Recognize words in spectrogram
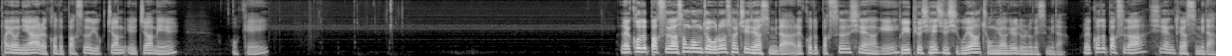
Pioneer rekordbox 6.1.1 오케이 rekordbox가 성공적으로 설치되었습니다. rekordbox 실행하기 V 표시해 주시고요. 종료하기를 누르겠습니다. rekordbox가 실행되었습니다.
